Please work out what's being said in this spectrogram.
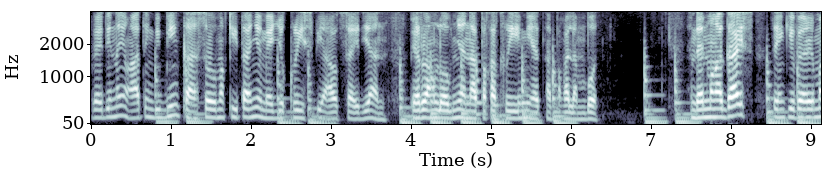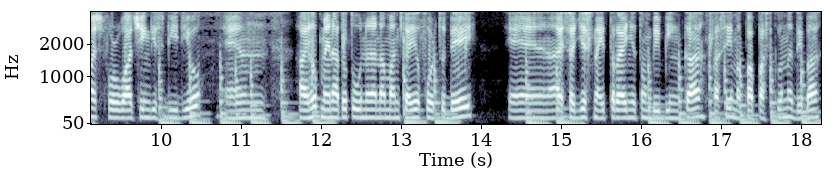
Ready na yung ating bibingka. So, makita nyo, medyo crispy outside yan. Pero ang loob niya, napaka-creamy at napakalambot. And then mga guys, thank you very much for watching this video. And I hope may natutunan na naman kayo for today. And I suggest na i-try nyo tong bibingka kasi magpapasko na, 'di ba?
